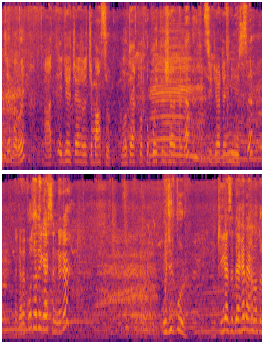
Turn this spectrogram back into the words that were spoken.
আছে বড়ই। আর এই যে হচ্ছে হচ্ছে বাছুর মূলত এক লক্ষ পঁয়ত্রিশ হাজার টাকা সিটিয়াটে নিয়ে এসছে। কাকারা কোথা থেকে আসছেন কাকা? উজিরপুর। ঠিক আছে দেখেন এখনও তো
